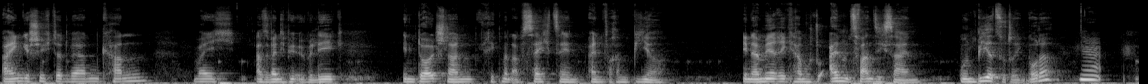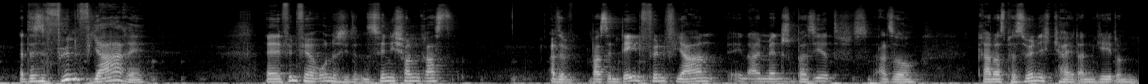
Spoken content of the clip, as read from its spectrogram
eingeschüchtert werden kann, weil ich, also wenn ich mir überlege, in Deutschland kriegt man ab 16 einfach ein Bier. In Amerika musst du 21 sein, um ein Bier zu trinken, oder? Ja. Das sind fünf Jahre. Äh, fünf Jahre Unterschied. Das finde ich schon krass. Also, was in den fünf Jahren in einem Menschen passiert, also gerade was Persönlichkeit angeht und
